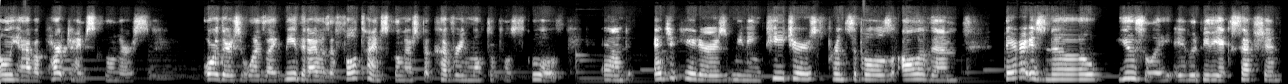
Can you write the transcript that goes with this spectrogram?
only have a part time school nurse. Or there's ones like me that I was a full time school nurse, but covering multiple schools. And educators, meaning teachers, principals, all of them, there is no, usually, it would be the exception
